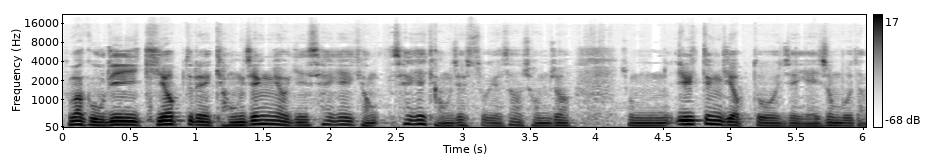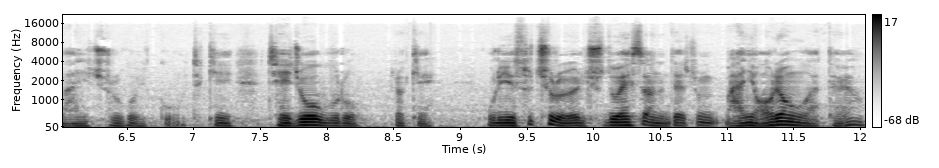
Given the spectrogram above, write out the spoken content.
그만큼 우리 기업들의 경쟁력이 세계 경 세계 경제 속에서 점점 좀 1등 기업도 이제 예전보다 많이 줄고 있고 특히 제조업으로 이렇게 우리 수출을 주도했었는데 좀 많이 어려운 것 같아요.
